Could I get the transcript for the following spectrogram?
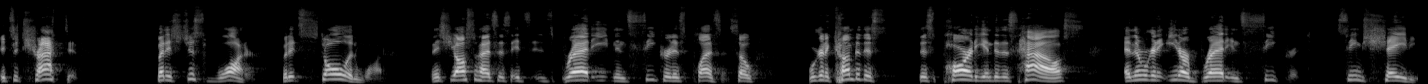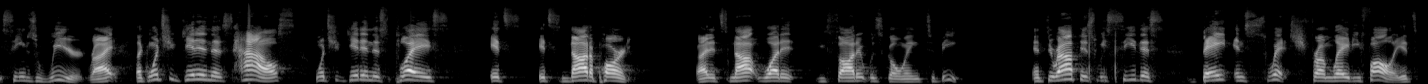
It's attractive, but it's just water, but it's stolen water. And then she also has this it's, it's bread eaten in secret is pleasant. So we're going to come to this, this party, into this house, and then we're going to eat our bread in secret. Seems shady, seems weird, right? Like once you get in this house, once you get in this place, it's, it's not a party, right? It's not what it, you thought it was going to be. And throughout this, we see this bait and switch from Lady Folly. It's,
